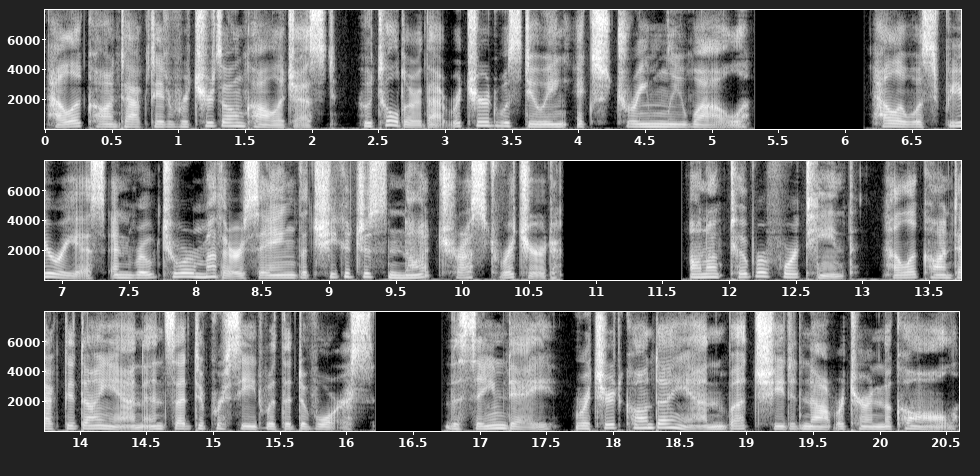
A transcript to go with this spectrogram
Hella contacted Richard's oncologist, who told her that Richard was doing extremely well. Hella was furious and wrote to her mother saying that she could just not trust Richard. On October 14th, Hella contacted Diane and said to proceed with the divorce. The same day, Richard called Diane, but she did not return the call,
